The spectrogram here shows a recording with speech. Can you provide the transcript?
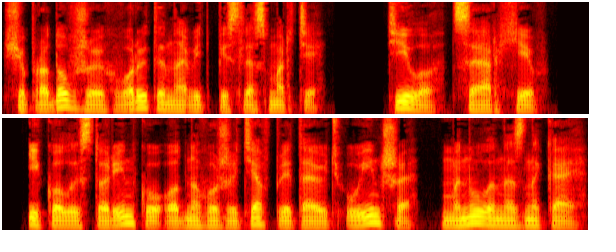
що продовжує говорити навіть після смерті. Тіло це архів. І коли сторінку одного життя вплітають у інше, минуле не зникає.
